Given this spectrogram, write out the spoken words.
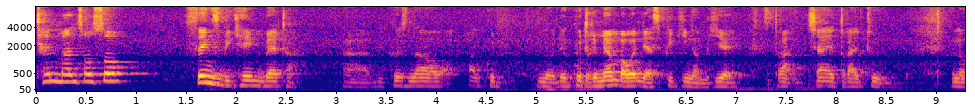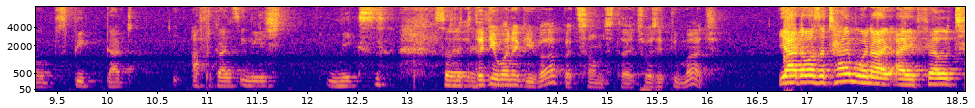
10 months or so, things became better uh, because now I could, you know, they could remember when they are speaking, I'm here, try, try, try to, you know, speak that Afrikaans English mix. so that Did you want to give up at some stage? Was it too much? yeah, there was a time when I, I felt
